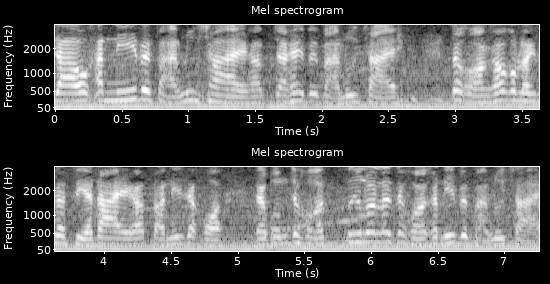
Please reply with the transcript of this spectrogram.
จะเอาคันนี้ไปฝากลูกชายครับ จะให้ไปฝากลูกชาย เจ้าของเขากำลังจะเสียดายครับ ตอนนี้จะขอ แต่ผมจะขอซื้อรถแล้วจะขอคันนี้ไปฝากลูกชาย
